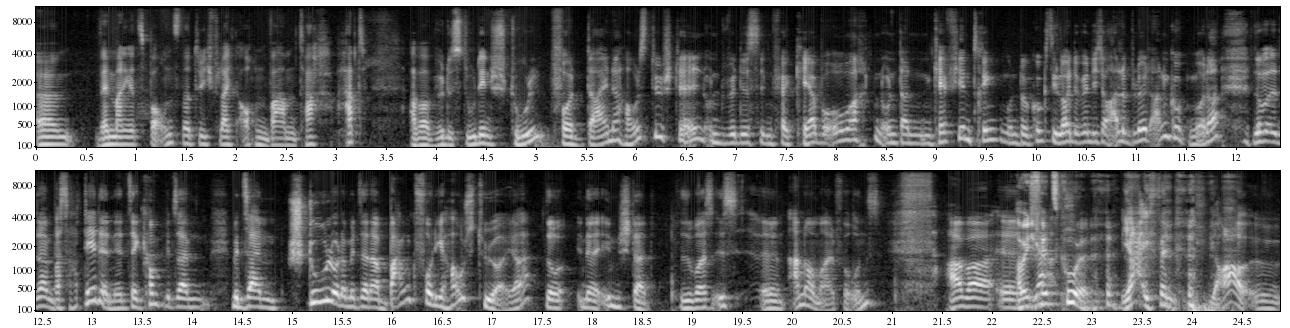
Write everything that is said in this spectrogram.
Ähm, wenn man jetzt bei uns natürlich vielleicht auch einen warmen Tag hat, Aber würdest du den Stuhl vor deine Haustür stellen und würdest den Verkehr beobachten und dann ein Käffchen trinken und du guckst, die Leute würden dich doch alle blöd angucken, oder? So, was hat der denn jetzt? Der kommt mit seinem, mit seinem Stuhl oder mit seiner Bank vor die Haustür, ja? So in der Innenstadt. Sowas ist äh, anormal für uns. Aber, äh, aber ich ja, fände es cool. Ja, ich fände, ja, äh,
